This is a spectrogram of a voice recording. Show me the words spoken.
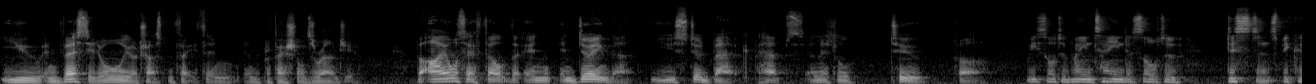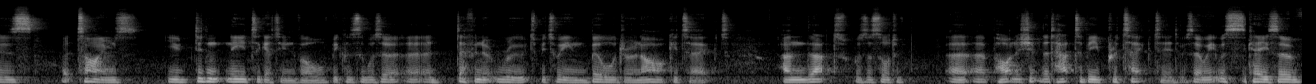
You invested all your trust and faith in, in the professionals around you. But I also felt that in, in doing that, you stood back perhaps a little too far. we sort of maintained a sort of distance because at times you didn't need to get involved because there was a, a a definite route between builder and architect and that was a sort of a, a partnership that had to be protected. So it was a case of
